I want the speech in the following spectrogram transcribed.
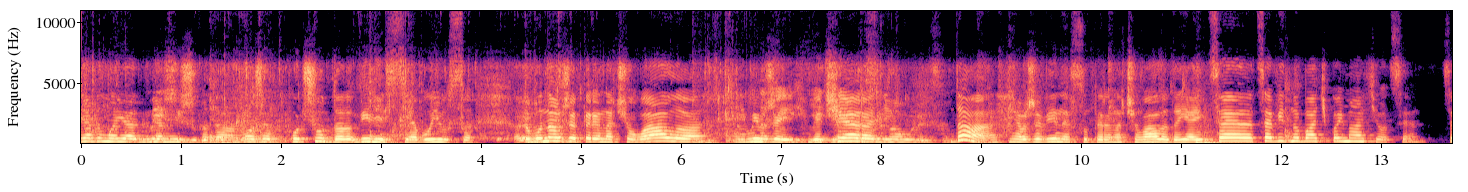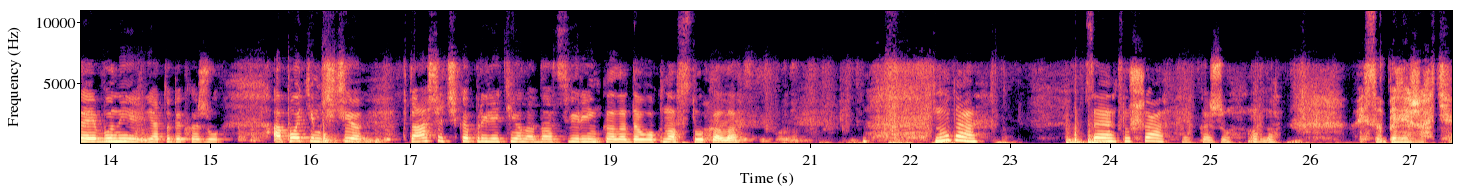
Я думаю, як для мішка, да. може почуть до вилізти, я боюся. То вона вже переночувала, і ми вже й вечеряли. Да, я вже винесу, переночувала, да я і це, це видно батько і маті. Оце. Це вони, я тобі кажу. А потім ще пташечка прилетіла, да, цвірінькала, до окна стукала. Ну так, да. це душа, я кажу. Хай собі лежать.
